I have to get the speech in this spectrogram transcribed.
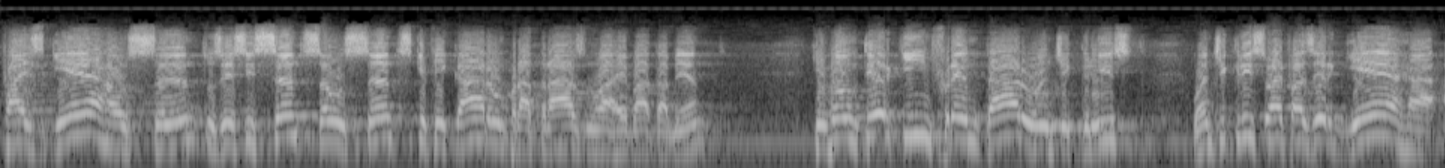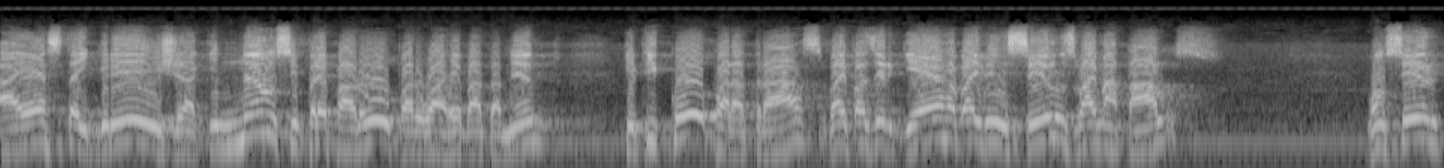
faz guerra aos santos. Esses santos são os santos que ficaram para trás no arrebatamento, que vão ter que enfrentar o anticristo o anticristo vai fazer guerra a esta igreja que não se preparou para o arrebatamento, que ficou para trás, vai fazer guerra, vai vencê-los, vai matá-los. Vão ser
